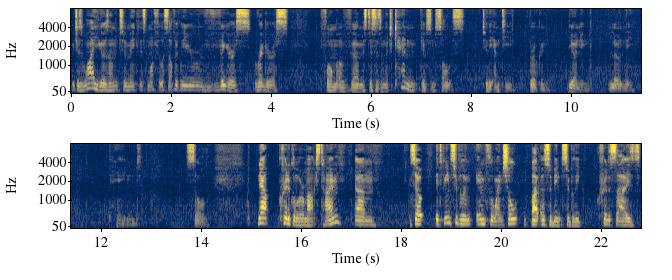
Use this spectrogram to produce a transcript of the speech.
which is why he goes on to make this more philosophically vigorous, rigorous form of uh, mysticism, which can give some solace to the empty, broken, yearning, lonely, pained soul. Now, critical remarks time. Um, so it's been super influential, but also been superly criticized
